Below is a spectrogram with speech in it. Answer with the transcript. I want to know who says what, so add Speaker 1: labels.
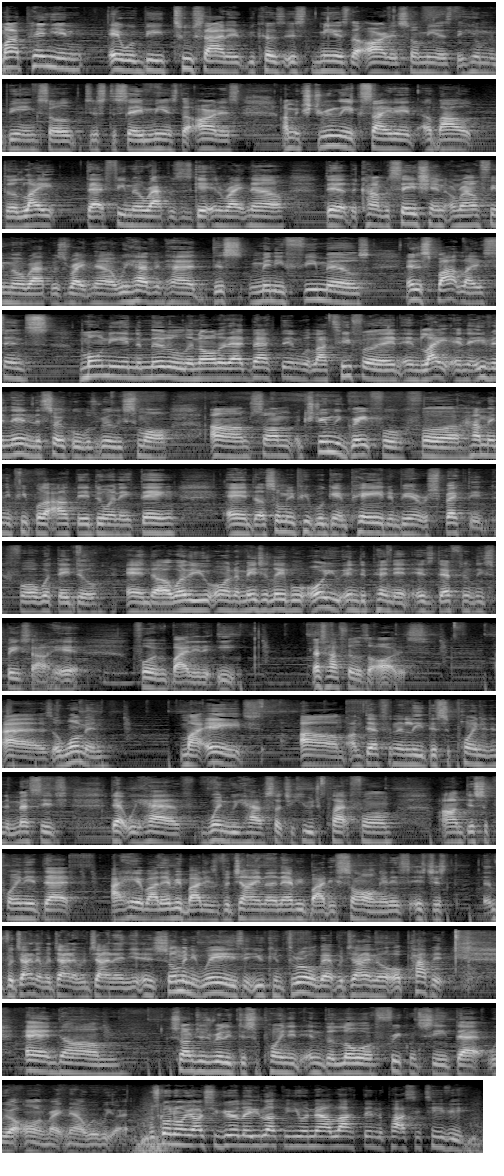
Speaker 1: My opinion, it would be two-sided because it's me as the artist or me as the human being. So just to say me as the artist, I'm extremely excited about the light that female rappers is getting right now. The, the conversation around female rappers right now. We haven't had this many females in the spotlight since Monie in the middle and all of that back then with Latifah and, and Lyte, and even then the circle was really small. Um, so I'm extremely grateful for how many people are out there doing a thing, and uh, so many people getting paid and being respected for what they do. And uh, whether you're on a major label or you independent, it's definitely space out here for everybody to eat. That's how I feel as an artist. As a woman, my age, um, I'm definitely disappointed in the message that we have when we have such a huge platform. I'm disappointed that I hear about everybody's vagina and everybody's song, and it's, it's just vagina, vagina, vagina. And there's so many ways that you can throw that vagina or pop it. And um, so I'm just really disappointed in the lower frequency that we are on right now where we are. What's going on, y'all? It's your girl, Lady Luck, and you are now locked in to Posse TV.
